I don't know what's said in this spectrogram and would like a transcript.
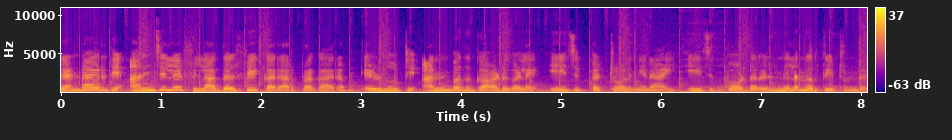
രണ്ടായിരത്തി അഞ്ചിലെ ഫിലാദൽഫി കരാർ പ്രകാരം എഴുന്നൂറ്റി അൻപത് ഗാർഡുകളെ ഈജിപ്ത് പെട്രോളിങ്ങിനായി ഈജിപ്ത് ബോർഡറിൽ നിലനിർത്തിയിട്ടുണ്ട്.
